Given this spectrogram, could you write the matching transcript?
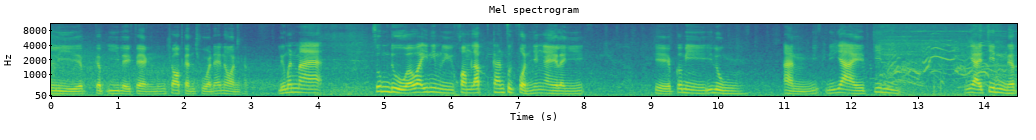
นลีครับกับอีเลยแฟงมึงชอบกันชัวร์แน่นอนครับ หรือมันมาซุ่มดูว่าว่าอีนี่มันมีความลับการฝึกฝนยังไงอะไรอย่างนี้ เก็บก็มีอีลุงอ่านนินิยายจิ้น นิยายจิ้นครับ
